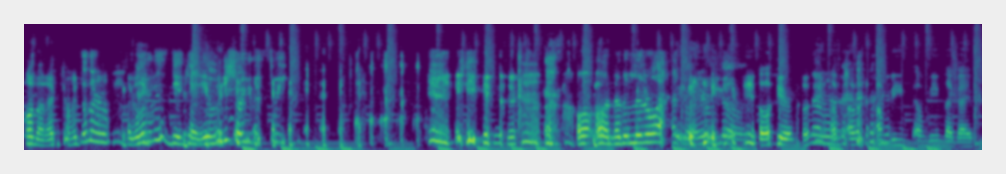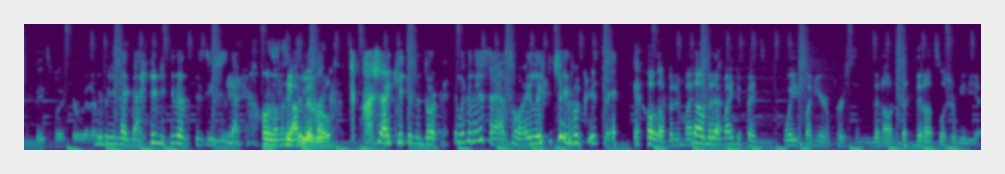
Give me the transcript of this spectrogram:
Hold on, I come into the room. I go, look at this dickhead. Hey, let me show you this tweet. oh, oh, another literal asshole. Here we go. oh, here we go. No, I'm. I'm, I'm being, I'm being that guy from Facebook or whatever. You're being that guy. You're being that facetious guy. Hold on, let me. I'll be literal. I kick in the door. Hey, look at this asshole. Hey, let me show you what Chris said. Hold on, but in my, No, but, uh, in my defense, way funnier in person than on than on social media.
